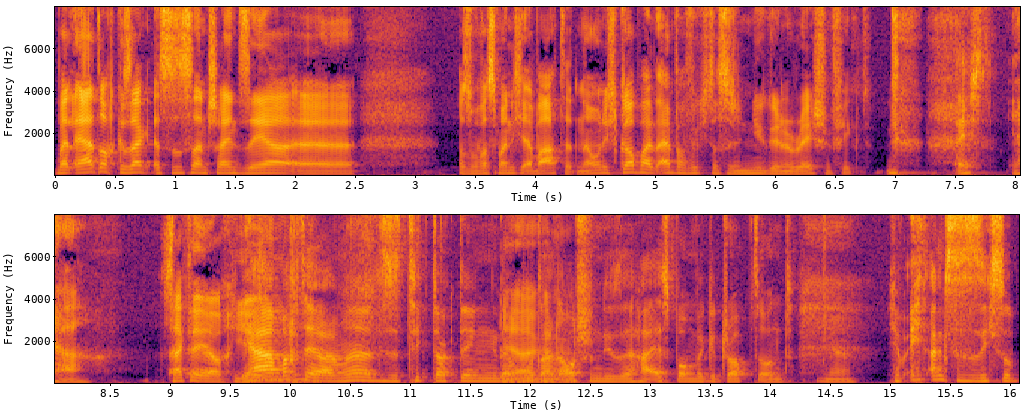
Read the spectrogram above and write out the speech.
weil er hat auch gesagt, es ist anscheinend sehr, äh, also was man nicht erwartet, ne? Und ich glaube halt einfach wirklich, dass er die New Generation fickt. Echt? ja. Sagt er ja auch hier. Ja, macht er, ne? Dieses TikTok-Ding, da Ja, wurde halt genau. auch schon diese HS-Bombe gedroppt und Ja. ich habe echt Angst, dass er sich so.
